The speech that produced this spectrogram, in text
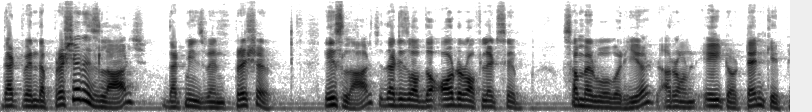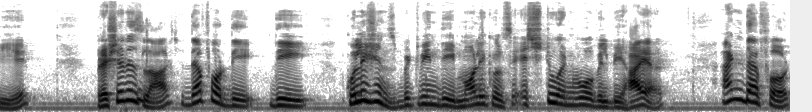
that when the pressure is large that means when pressure is large that is of the order of let us say somewhere over here around 8 or 10 kPa, pressure is large therefore, the, the collisions between the molecules H2 and O will be higher and therefore,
